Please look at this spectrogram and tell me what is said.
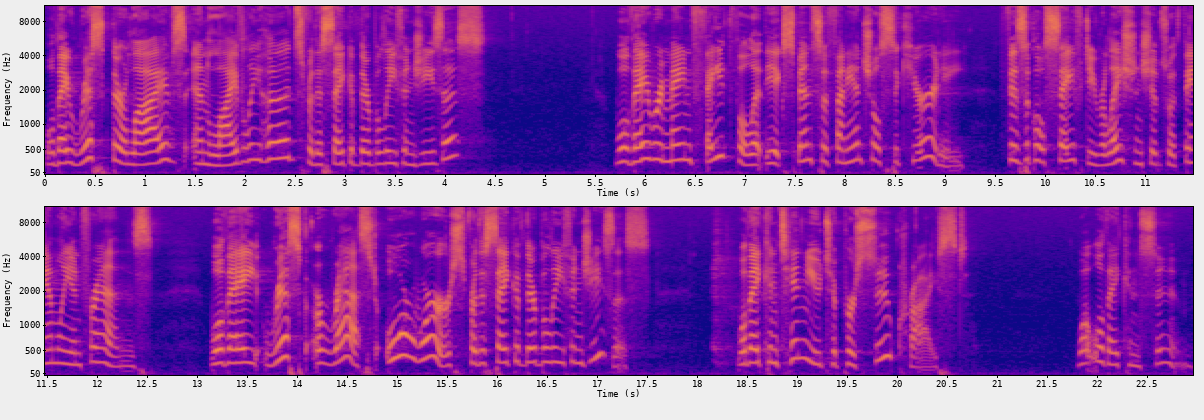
Will they risk their lives and livelihoods for the sake of their belief in Jesus? Will they remain faithful at the expense of financial security, physical safety, relationships with family and friends? Will they risk arrest or worse for the sake of their belief in Jesus? Will they continue to pursue Christ? What will they consume?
